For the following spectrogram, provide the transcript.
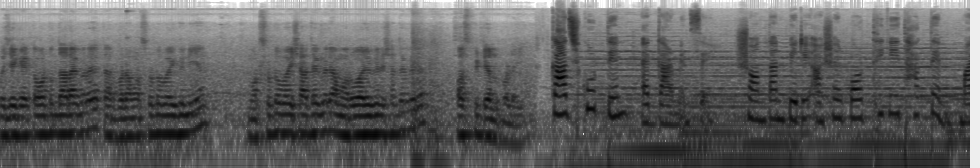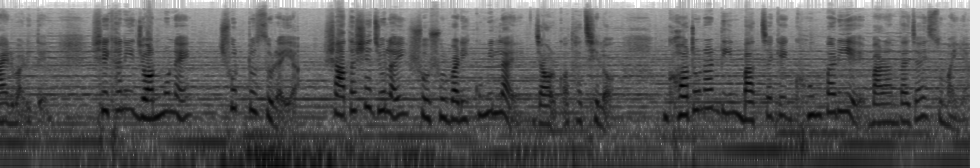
ওই জায়গায় একটা অটো দাঁড়া করে তারপরে আমার ছোটো ভাইকে নিয়ে আমার ছোটো ভাই সাথে করে আমার ওয়াইফের সাথে করে হসপিটাল পড়াই। কাজ করতেন এক গার্মেন্টসে সন্তান পেটে আসার পর থেকেই থাকতেন মায়ের বাড়িতে। সেখানেই জন্ম নেয় ছোট্ট সুরাইয়া। সাতাশে জুলাই শ্বশুরবাড়ি কুমিল্লায় যাওয়ার কথা ছিল। ঘটনার দিন বাচ্চাকে ঘুম পাড়িয়ে বারান্দায় যায় সুমাইয়া।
